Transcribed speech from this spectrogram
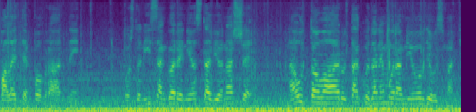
palete povratne, pošto nisam gore ni ostavio naše na utovaru, tako da ne moram ni ovdje uzmati.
